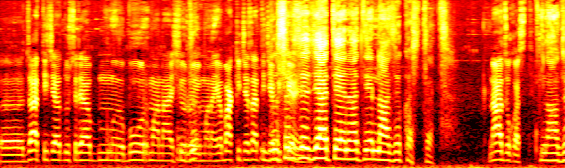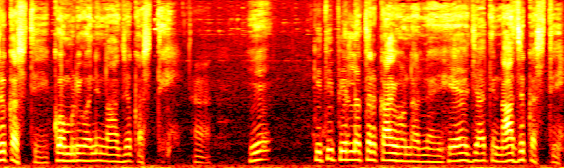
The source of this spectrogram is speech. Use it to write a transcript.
अं, जातीच्या दुसऱ्या म, बोर म्हणा शिरोई म्हणा ह्या बाकीच्या जातीच्या बी शेळ्या दुसऱ्याच्या जाती आहे ना ते नाजूक असतात. नाजूक असते. नाजूक असते कोंबडीवाणी नाजूक असते. हा. हे किती फिरलं तर काय होणार नाही हे जाती नाजूक असते.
